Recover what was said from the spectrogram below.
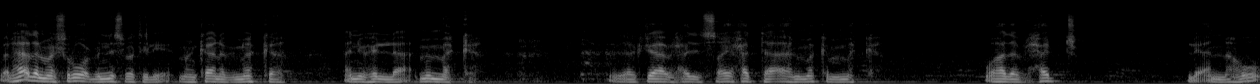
بل هذا المشروع بالنسبة لمن كان بمكة أن يهل من مكة. لذلك جاء في الحديث الصحيح حتى أهل مكة من مكة. وهذا في الحج لأنه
